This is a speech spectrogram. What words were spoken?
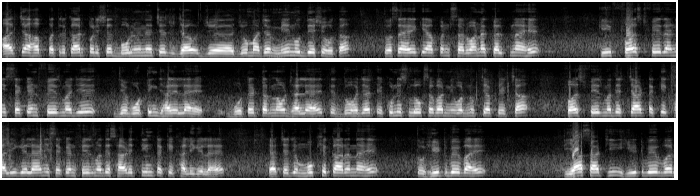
आजच्या हा पत्रकार परिषद बोलवण्याचे जो जो- जो माझा मेन उद्देश होता तो असा आहे की आपण सर्वांना कल्पना आहे की फर्स्ट फेज आणि सेकंड फेजमध्ये जे वोटिंग झालेलं आहे वोटर टर्नआउट झाले आहे ते दो हजार एकोणीस लोकसभा निवडणूकच्या पेक्षा फर्स्ट फेजमध्ये चार टक्के खाली गेलं आहे आणि सेकंड फेजमध्ये साडेतीन टक्के खाली गेलं आहे. त्याचं जे मुख्य कारण आहे तो हीट वेव आहे. यासाठी हीट वेववर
